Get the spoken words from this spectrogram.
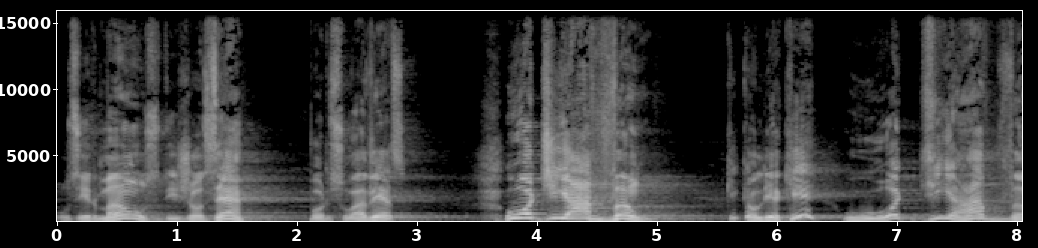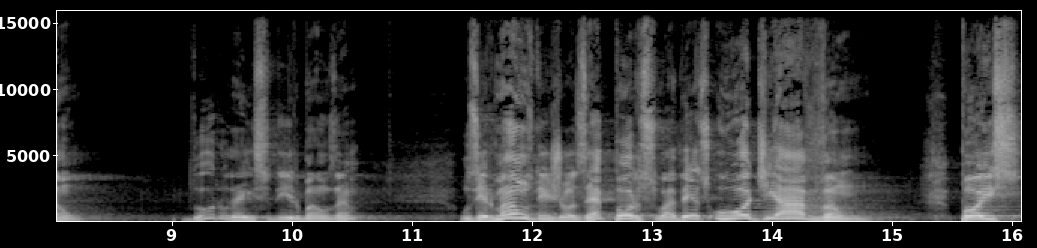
Os irmãos de José, por sua vez, o odiavam. O que, que eu li aqui? O odiavam. Duro é isso de irmãos, né? Os irmãos de José, por sua vez, o odiavam, pois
